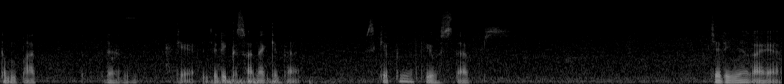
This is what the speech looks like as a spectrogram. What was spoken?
tempat dan kayak jadi ke sana kita skipping a few steps. Jadinya kayak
